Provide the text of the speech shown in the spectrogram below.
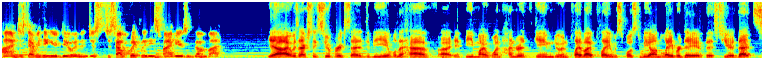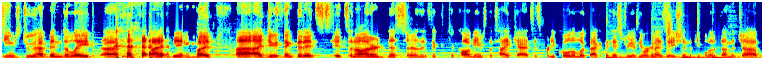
uh, and just everything you're doing, and just just how quickly these five years have gone by? Yeah, I was actually super excited to be able to have uh, it be my 100th game doing play-by-play. It was supposed to be on Labor Day of this year. That seems to have been delayed uh, for the time being, but uh, I do think that it's it's an honor necessarily to, to call games the Ticats. It's pretty cool to look back at the history of the organization, the people that have done the job,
